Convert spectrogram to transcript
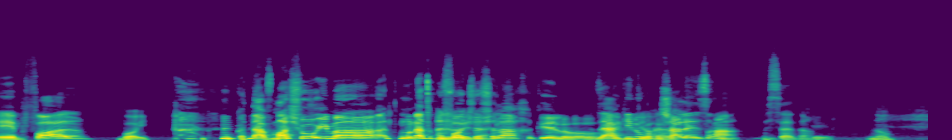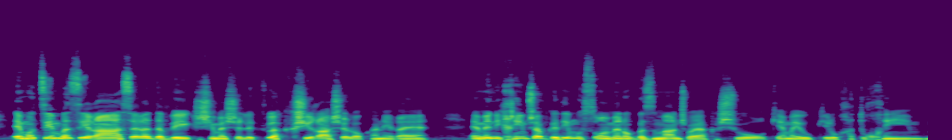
אה, בפועל, בואי. הוא כתב משהו עם התמונת לא גופות שהוא. שלח, כאילו... זה היה כאילו בקשה. לעזרה. בסדר. נו. הם מוצאים בזירה סרט דביק ששימש לקשירה שלו כנראה. הם מניחים שהבגדים הוסרו ממנו בזמן שהוא היה קשור, כי הם היו כאילו חתוכים.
